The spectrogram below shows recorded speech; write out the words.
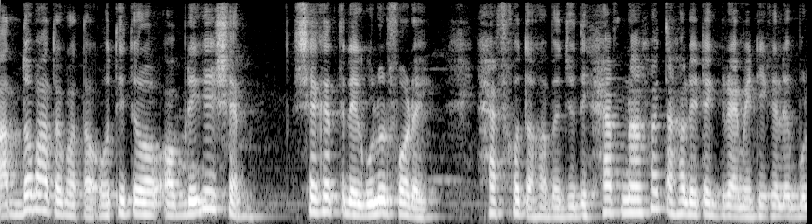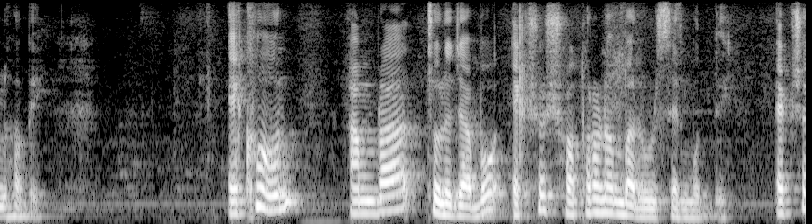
বাধ্যবাধকতা, অতীতের অব্লিগেশন সেক্ষেত্রে এগুলোর পরে হ্যাভ হতে হবে। যদি হ্যাভ না হয়, তাহলে এটা গ্রামেটিক্যালি ভুল হবে। এখন আমরা চলে যাব একশো সতেরো নম্বর রুলসের মধ্যে। একশো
